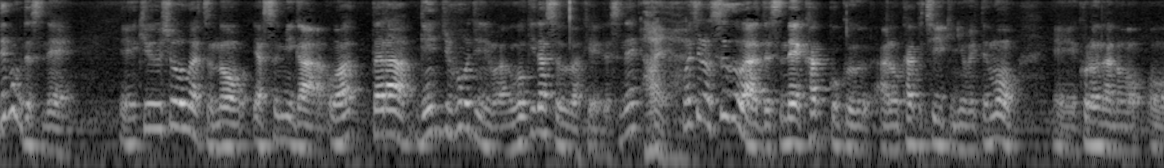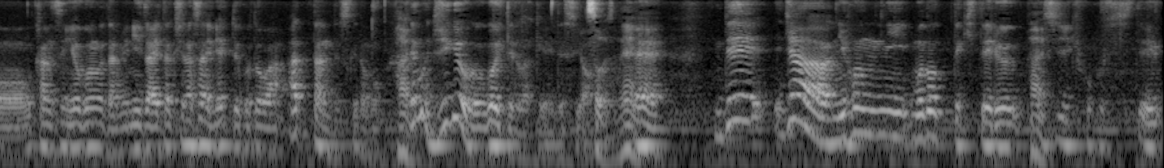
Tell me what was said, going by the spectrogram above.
でもですね、えー旧正月の休みが終わったら現地法人は動き出すわけですね。はい。もちろんすぐはですね各国あの各地域においても、えーコロナのお感染予防のために在宅しなさいねということはあったんですけども、はい。でも事業が動いてるわけですよ。そうですね。ええでじゃあ日本に戻ってきてる、はい。一時帰国して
